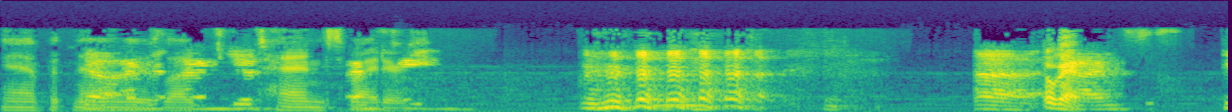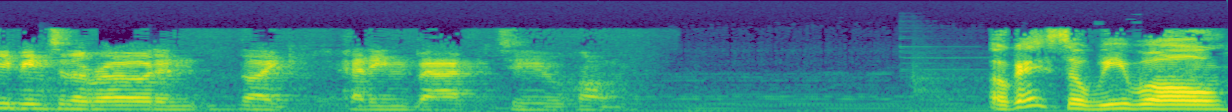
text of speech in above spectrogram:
Yeah, but No, now I'm- there's like I'm just- ten I'm spiders. seeing- uh, Okay. Yeah, I'm just keeping to the road and like heading back to home. Okay, so we will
